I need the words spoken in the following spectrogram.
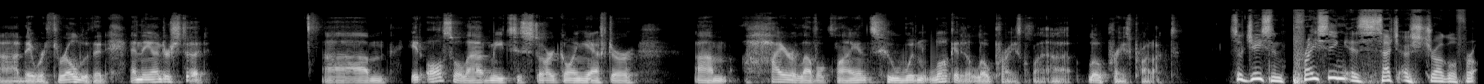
Uh, they were thrilled with it and they understood. Um, it also allowed me to start going after um, higher level clients who wouldn't look at a low price uh, low price product. So, Jason, pricing is such a struggle for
